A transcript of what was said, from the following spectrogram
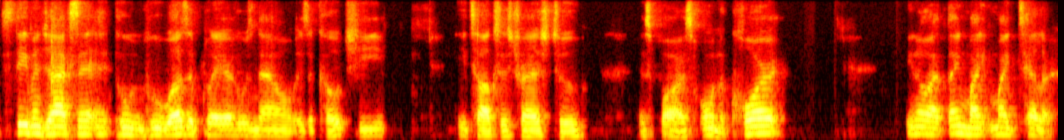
Stephen Jackson, who who was a player, who's now is a coach, he he talks his trash too. As far as on the court, you know, I think Mike Mike Taylor,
